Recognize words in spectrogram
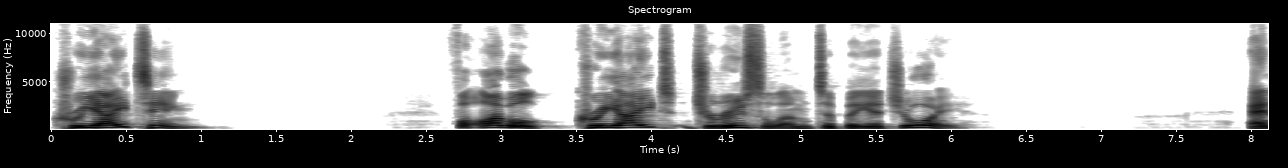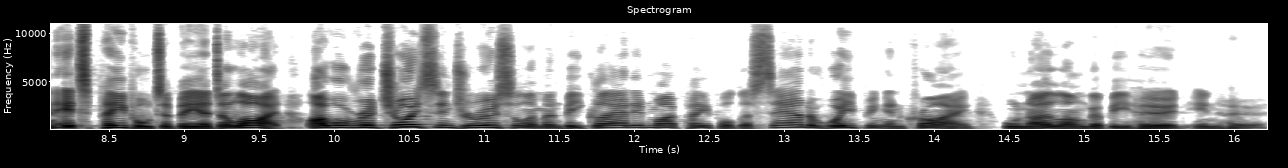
creating. For I will create Jerusalem to be a joy and its people to be a delight. I will rejoice in Jerusalem and be glad in my people. The sound of weeping and crying will no longer be heard in her.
